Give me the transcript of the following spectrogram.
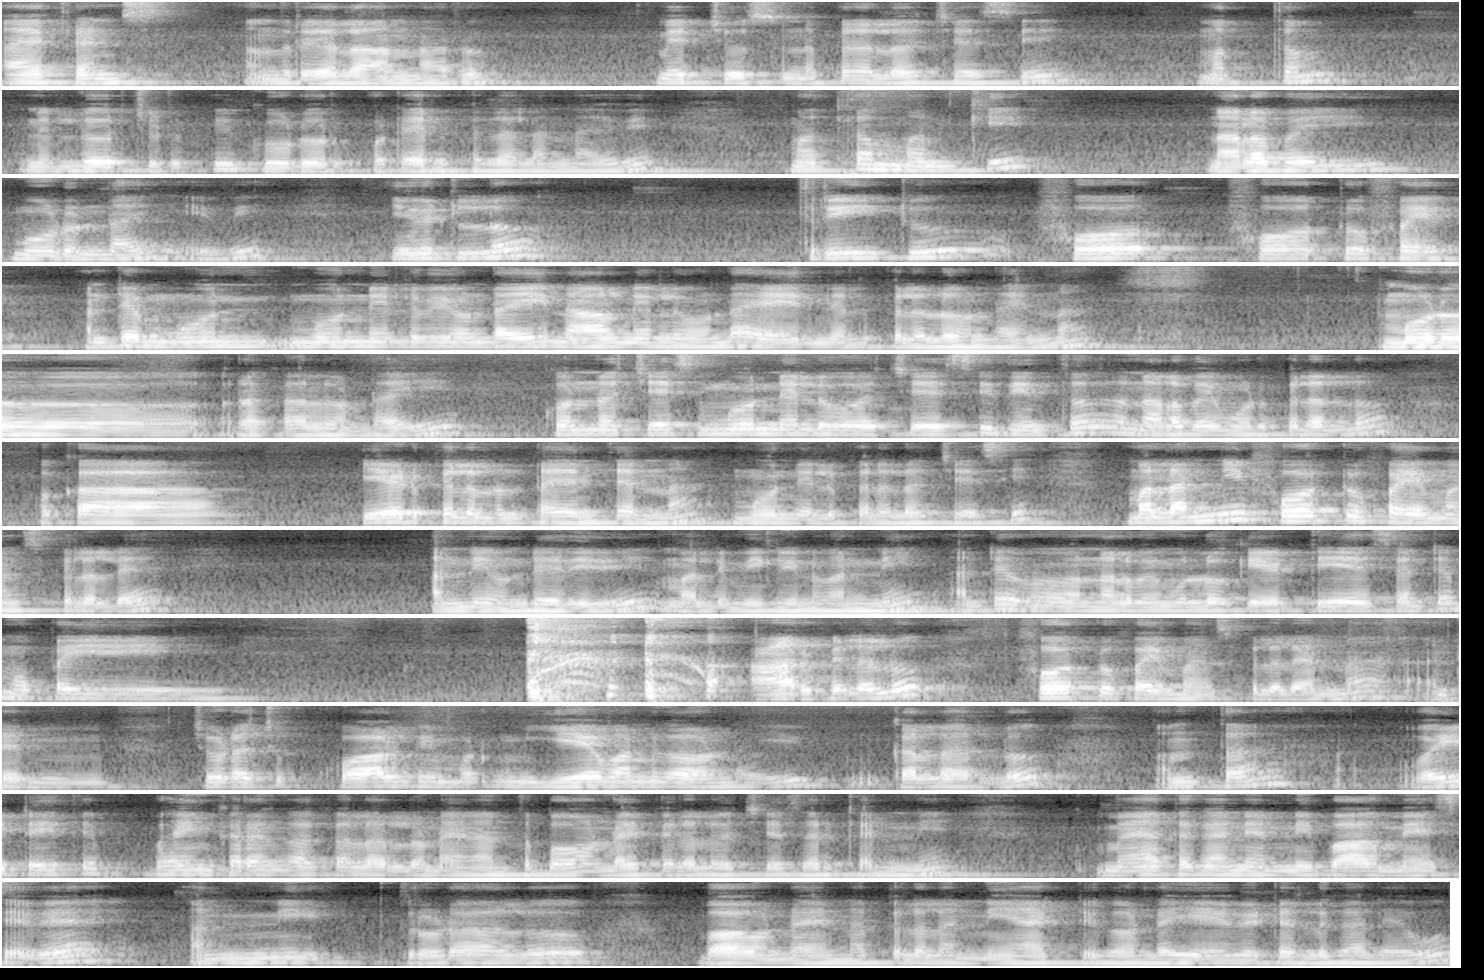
Hi friends అందరూ ఎలా ఉన్నారు? మీరు చూస్తున్న పిల్లలు వచ్చేసి మొత్తం నెల్లూరు చుడిపి గూడూరు పొటేలు పిల్లలు అన్నాయి మొత్తం మనకి నలభై మూడు ఉన్నాయి ఇవి. వీటిలో three to four four to five అంటే మూడు మూడు నెలలువి ఉన్నాయి నాలుగు నెలలు ఉన్నాయి ఐదు నెలల పిల్లలు ఉన్నాయన్న మూడు రకాలు ఉన్నాయి. కొన్ని వచ్చేసి మూడు నెలలు వచ్చేసి దీంతో నలభై మూడు పిల్లల్లో ఒక ఏడు పిల్లలు ఉంటాయి అంతేనా? మూడు నెలల పిల్లలు వచ్చేసి మళ్ళీ అన్నీ ఫోర్ టు ఫైవ్ మంత్స్ పిల్లలే అన్నీ ఉండేది ఇవి మళ్ళీ మిగిలినవన్నీ. అంటే నలభై మూడులోకి ఏడు తీసేసి అంటే ముప్పై ఆరు పిల్లలు ఫోర్ టు ఫైవ్ మంత్స్ పిల్లలన్నా. అంటే చూడొచ్చు క్వాలిటీ మటుకు ఏ వన్గా ఉన్నాయి కలర్లు. అంత వైట్ అయితే భయంకరంగా కలర్లు ఉన్నాయి అంత బాగున్నాయి పిల్లలు వచ్చేసరికి అన్నీ మేత కానీ అన్నీ బాగా మేసేవే. అన్ని దృఢాలు బాగున్నాయి అన్న పిల్లలన్నీ యాక్టివ్గా ఉన్నాయి ఏవి డల్గా లేవు.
